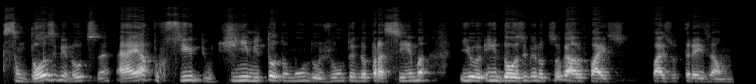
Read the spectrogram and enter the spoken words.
que são 12 minutos, né? Aí a torcida, o time, todo mundo junto, indo para cima, e em 12 minutos o Galo faz faz o 3 a 1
